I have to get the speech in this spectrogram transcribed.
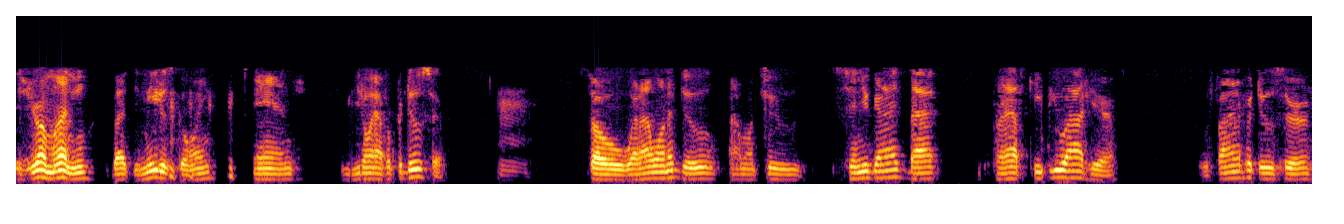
It's your money, but the meter's going, and you don't have a producer. Mm. So what I want to do, I want to send you guys back, perhaps keep you out here. We'll find a producer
